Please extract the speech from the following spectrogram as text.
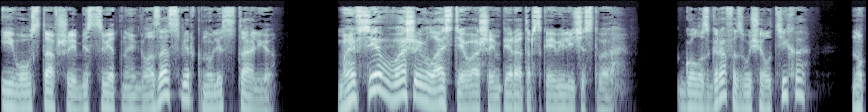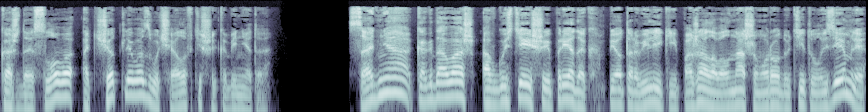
и его уставшие бесцветные глаза сверкнули сталью. — Мы все в вашей власти, ваше императорское величество. Голос графа звучал тихо, но каждое слово отчетливо звучало в тиши кабинета. — со дня, когда ваш августейший предок Петр Великий пожаловал нашему роду титулы земли,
